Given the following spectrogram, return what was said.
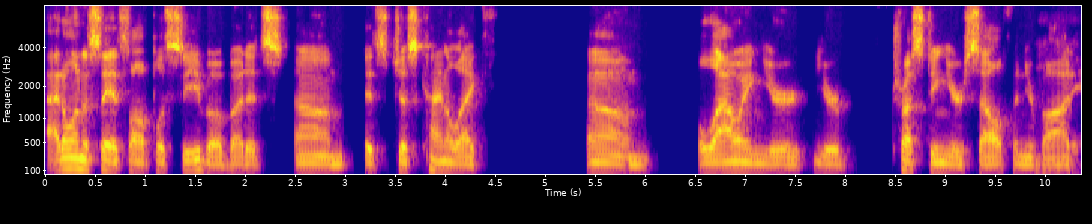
I don't want to say it's all placebo, but it's um it's just kind of like um allowing your your trusting yourself and your Mhm. body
